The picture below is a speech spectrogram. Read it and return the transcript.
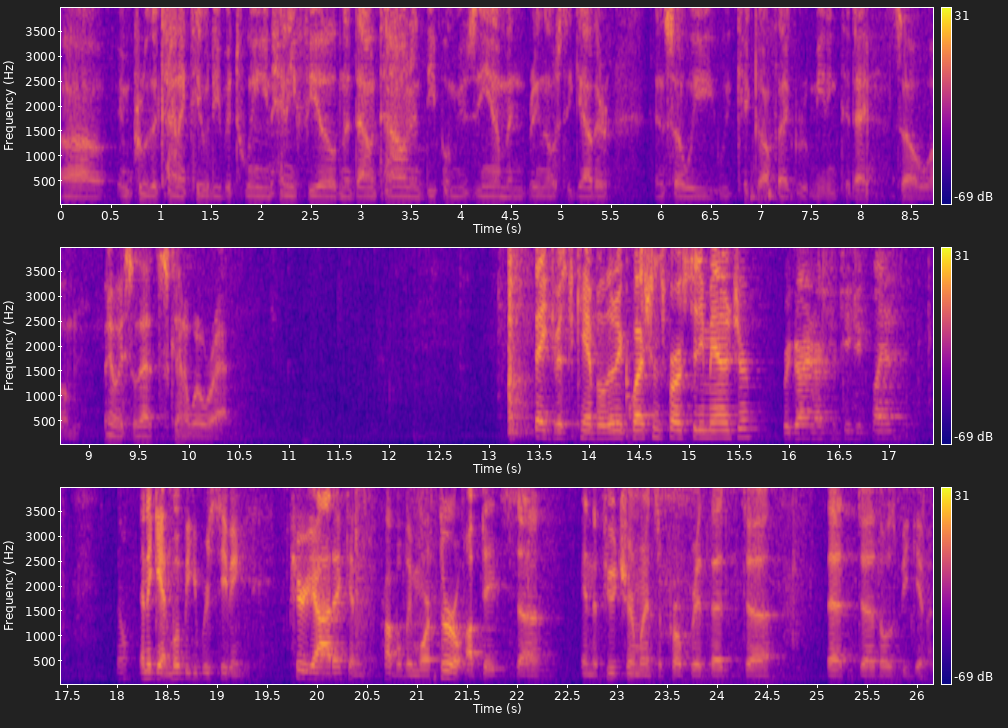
uh, improve the connectivity between Henny Field and the downtown and Depot Museum and bring those together. And so we, we kicked off that group meeting today. So um, anyway, so that's kind of where we're at. Thank you, Mr. Campbell. Are there any questions for our city manager regarding our strategic plan? No? And again, we'll be receiving periodic and probably more thorough updates uh, in the future and when it's appropriate that, uh, that uh, those be given.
